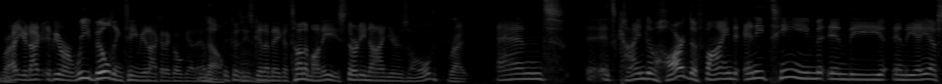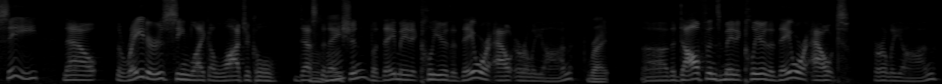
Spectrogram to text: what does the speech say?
Right. Right. You're not if you're a rebuilding team, you're not going to go get him No. because he's going to make a ton of money. He's 39 years old. Right. And it's kind of hard to find any team in the in the AFC. Now, The Raiders seemed like a logical destination, Mm-hmm. but they made it clear that they were out early on. Right. Uh, the Dolphins made it clear that they were out early on.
